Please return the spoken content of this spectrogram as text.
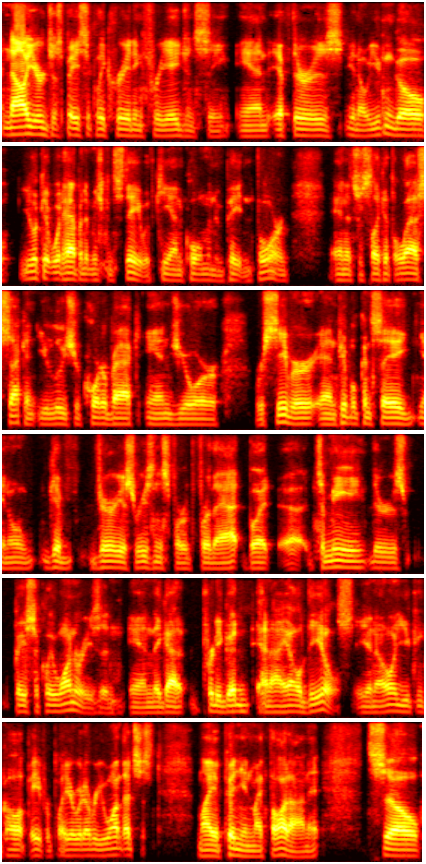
Now you're just basically creating free agency, and if there is, you know, you can go. You look at what happened at Michigan State with Keon Coleman and Payton Thorne, and it's just like at the last second you lose your quarterback and your receiver, and people can say, you know, give various reasons for for that, but uh, to me, there's basically one reason, and they got pretty good NIL deals. You know, you can call it pay for play or whatever you want. That's just my opinion, my thought on it. So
